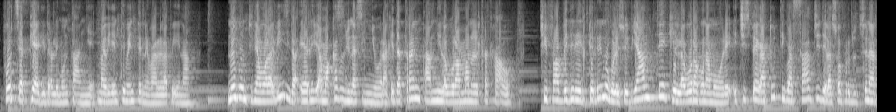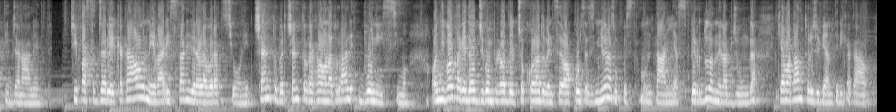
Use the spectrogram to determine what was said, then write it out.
forse a piedi tra le montagne, ma evidentemente ne vale la pena. Noi continuiamo la visita e arriviamo a casa di una signora che da 30 anni lavora a mano il cacao. Ci fa vedere il terreno con le sue piante che lavora con amore e ci spiega tutti i passaggi della sua produzione artigianale. Ci fa assaggiare il cacao nei vari stadi della lavorazione, 100% cacao naturale buonissimo. Ogni volta che da oggi comprerò del cioccolato penserò a questa signora su questa montagna, sperduta nella giungla, che ama tanto le sue piante di cacao.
